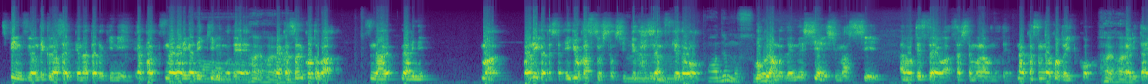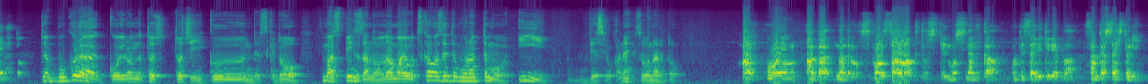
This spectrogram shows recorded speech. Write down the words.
スピンズ呼んでくださいってなった時に、やっぱつながりができるので、はいはいはい。なんかそういうことがつながりに、まあ、悪い方したら営業活動してほしいっていう感じなんですけど、あ、でもすごい。僕らも全然支援しますし、あの、お手伝いはさせてもらうので、なんかそんなこと一個はいはい。やりたいなと。じゃあ僕らこういろんな土地土地行くんですけどまあスピンズさんのお名前を使わせてもらってもいいですよかねそうなるとか、なんだろう、スポンサー枠として、もし何かお手伝いできれば、参加した人に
